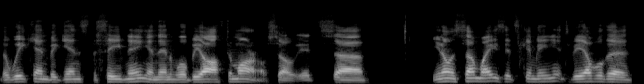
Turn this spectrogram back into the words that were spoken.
the weekend begins this evening and then we'll be off tomorrow. So it's, uh, you know, in some ways it's convenient to be able to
